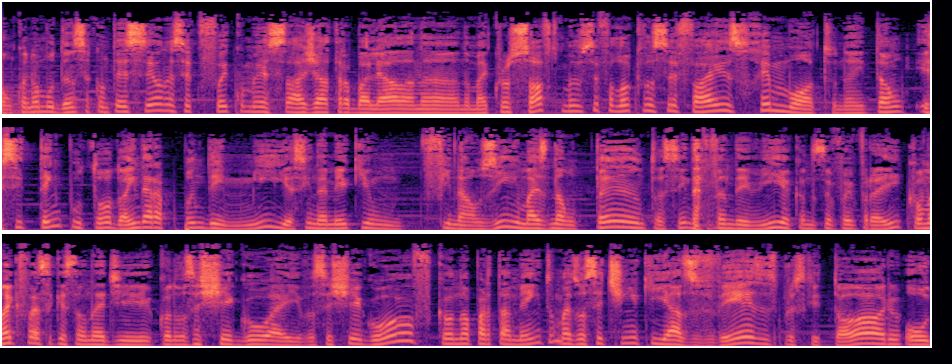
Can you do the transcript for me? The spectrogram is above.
Bom, quando a mudança aconteceu, né, você foi começar já a trabalhar lá na, na, Microsoft, mas você falou que você faz remoto, né? Então, esse tempo todo ainda era pandemia, assim, né? Meio que um finalzinho, mas não tanto, assim, da pandemia, quando você foi para aí. Como é que foi essa questão, né, de quando você chegou aí? Você chegou, ficou no apartamento, mas você tinha que ir às vezes pro escritório, ou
